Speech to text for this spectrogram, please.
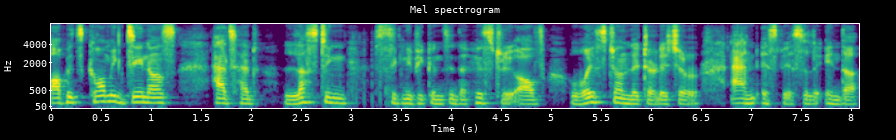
of his comic genus has had lasting significance in the history of Western literature and especially in the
